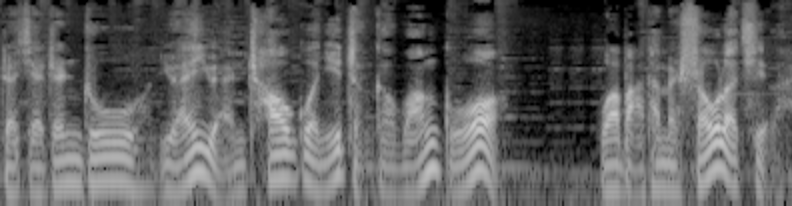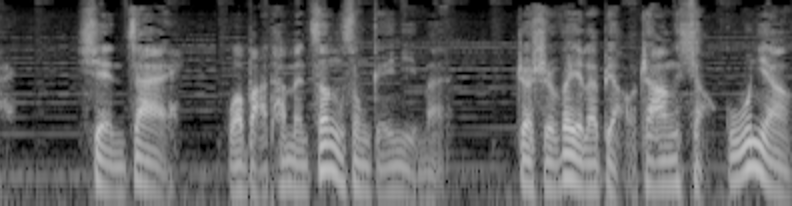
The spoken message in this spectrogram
这些珍珠远远超过你整个王国。我把它们收了起来，现在我把它们赠送给你们，这是为了表彰小姑娘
